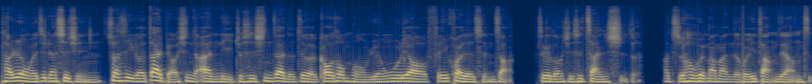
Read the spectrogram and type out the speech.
他认为这件事情算是一个代表性的案例，就是现在的这个高通膨、原物料飞快的成长，这个东西是暂时的。它之后会慢慢的回档这样子。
